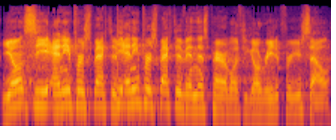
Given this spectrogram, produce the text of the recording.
You don't see any perspective, any perspective in this parable if you go read it for yourself.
